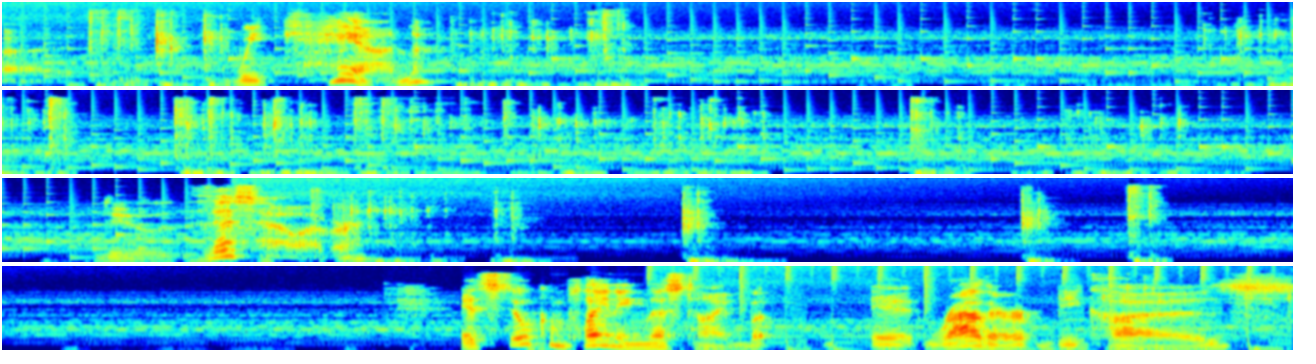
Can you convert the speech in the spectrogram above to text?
Uh, we can do this, however, it's still complaining this time, but it rather because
